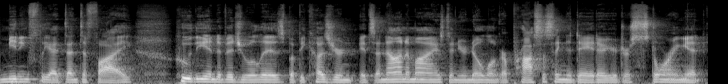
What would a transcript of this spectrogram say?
meaningfully identify who the individual is. But because you're it's anonymized and you're no longer processing the data, you're just storing it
